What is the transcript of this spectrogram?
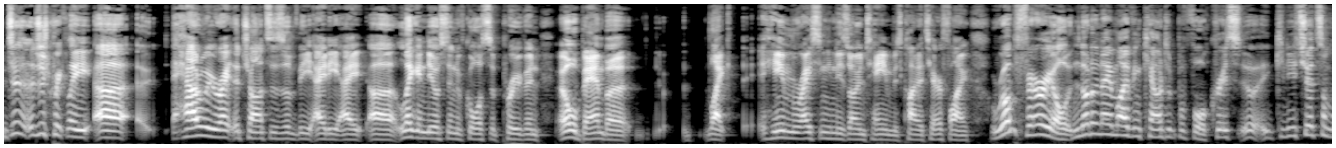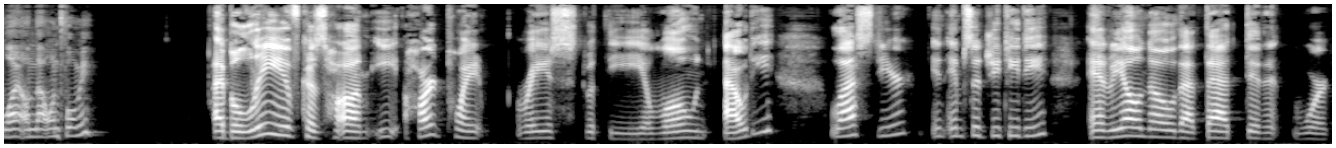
just, just quickly, uh, how do we rate the chances of the 88? Uh, Legge and Nielsen, of course, have proven. Earl Bamber, like him racing in his own team is kind of terrifying. Rob Ferriol, not a name I've encountered before. Chris, uh, can you shed some light on that one for me? I believe because um, Hardpoint raced with the lone Audi last year in IMSA GTD, and we all know that that didn't work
